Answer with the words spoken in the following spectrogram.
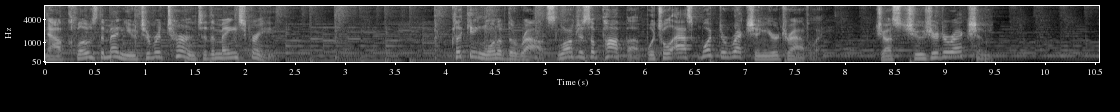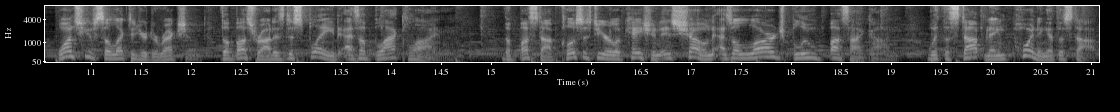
Now close the menu to return to the main screen. Clicking one of the routes launches a pop-up which will ask what direction you're traveling. Just choose your direction once you've selected your direction, the bus route is displayed as a black line. The bus stop closest to your location is shown as a large blue bus icon, with the stop name pointing at the stop.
